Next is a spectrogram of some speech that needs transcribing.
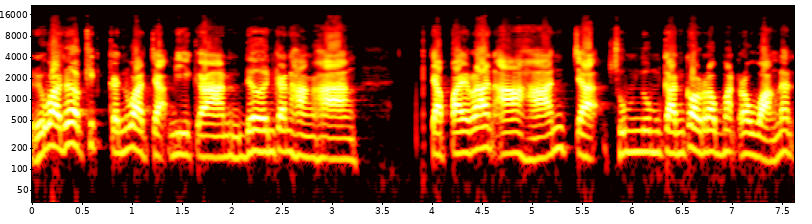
หรือว่าเลิกคิดกันว่าจะมีการเดินกันห่างๆ จะไปร้านอาหารจะชุมนุมกันก็ระมัดระวังนั่น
